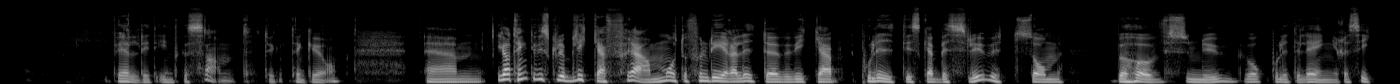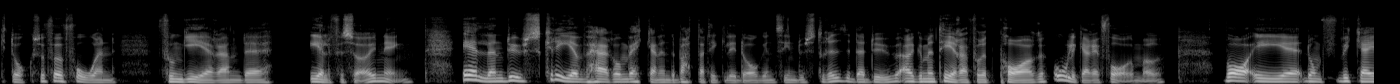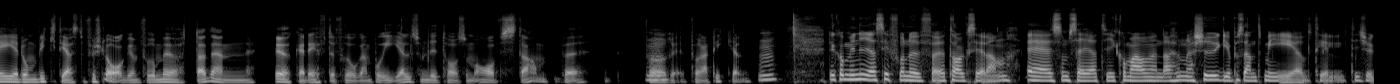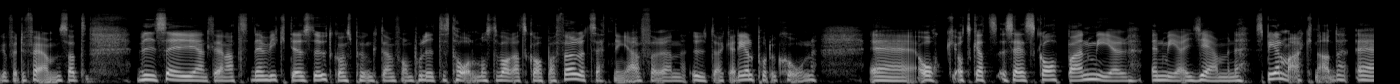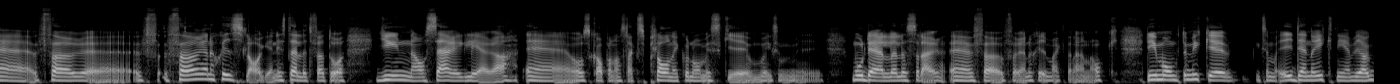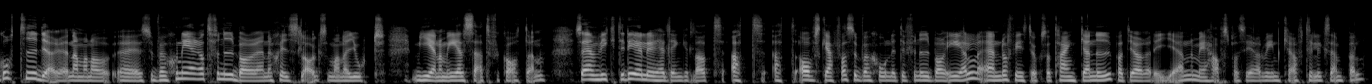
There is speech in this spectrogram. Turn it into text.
Väldigt intressant, tänker jag. Um, jag tänkte vi skulle blicka framåt och fundera lite över vilka politiska beslut som behövs nu och på lite längre sikt också för att få en fungerande elförsörjning. Ellen, du skrev häromveckan en debattartikel i Dagens Industri där du argumenterar för ett par olika reformer. Vad är de, vilka är de viktigaste förslagen för att möta den ökade efterfrågan på el som ni tar som avstamp? För, mm. för artikeln. Mm. Det kommer nya siffror nu för ett tag sedan eh, som säger att vi kommer att använda 120% mer el till, till 2045. Så att vi säger egentligen att den viktigaste utgångspunkten från politiskt håll måste vara att skapa förutsättningar för en utökad elproduktion. Eh, och att ska, skapa en mer, en mer jämn spelmarknad eh, för, eh, för energislagen istället för att då gynna och särreglera eh, och skapa någon slags planekonomisk eh, liksom, modell eller sådär eh, för, för energimarknaden. Och det är mångt och mycket liksom, i den riktningen vi har gått tidigare när man har eh, subventionerat förnybara energislag som man har gjort genom elcertifikaten. Så en viktig del är helt enkelt att, att, att avskaffa subventioner till förnybar el. Ändå finns det också tankar nu på att göra det igen med havsbaserad vindkraft till exempel.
